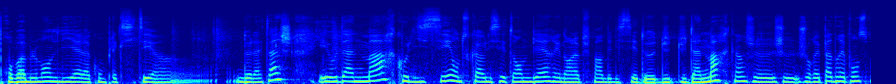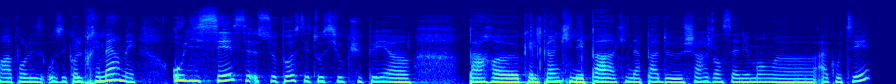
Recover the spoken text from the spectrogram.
probablement lié à la complexité de la tâche. Et au Danemark, au lycée, en tout cas au lycée Tandbière et dans la plupart des lycées du, Danemark, hein, je n'aurai pas de réponse par rapport aux écoles primaires, mais au lycée, ce poste est aussi occupé par euh, quelqu'un qui n'est pas n'a pas de charge d'enseignement euh, à côté.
